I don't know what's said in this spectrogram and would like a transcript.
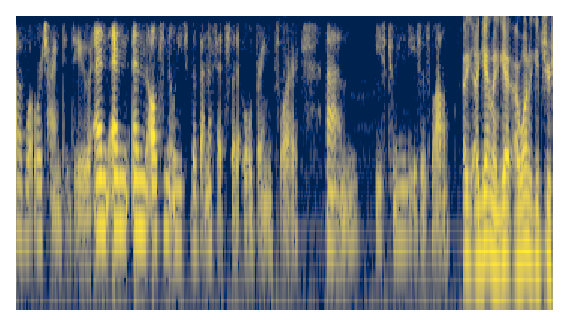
of what we're trying to do, and, and, and ultimately to the benefits that it will bring for um, these communities as well. Again, I get I want to get your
